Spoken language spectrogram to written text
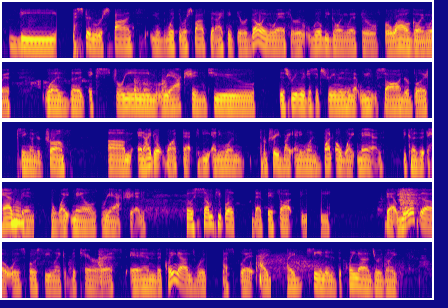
the Western response, you know, with the response that I think they were going with, or will be going with, or for a while going with, was the extreme reaction to this religious extremism that we saw under Bush, seeing under Trump. Um, and I don't want that to be anyone portrayed by anyone but a white man because it has mm. been a white male reaction. So some people that they thought the that Lorca was supposed to be like the terrorist and the Klingons were the best, but I I've seen it as the Klingons were like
